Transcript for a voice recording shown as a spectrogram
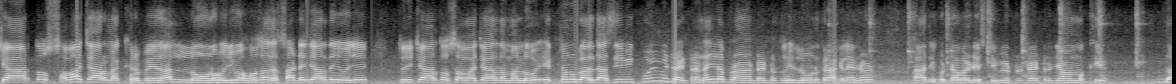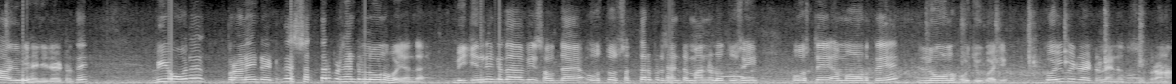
4 ਤੋਂ 4.5 ਲੱਖ ਰੁਪਏ ਦਾ ਲੋਨ ਹੋ ਜੂਗਾ ਹੋ ਸਕਦਾ 4.5 ਦਾ ਹੀ ਹੋ ਜੇ। ਤੁਸੀਂ 4 ਤੋਂ 4.5 ਦਾ ਮੰਨ ਲਓ। ਇੱਕ ਤੁਹਾਨੂੰ ਗੱਲ ਦੱਸਦੀ ਵੀ ਕੋਈ ਵੀ ਟਰੈਕਟਰ ਹੈ ਨਾ, ਜਿਹੜਾ ਪੁਰਾਣਾ ਟਰੈਕਟਰ ਤੁਸੀਂ ਲੋਨ ਕਰਾ ਕੇ ਲੈਣੇ ਹੋ, ਆਹ ਦੇਖੋ ਡਬਲ ਡਿਸਟ੍ਰੀਬਿਊਟਰ ਟਰੈਕਟਰ ਜਮਾ ਮੱਖੀ, ਦਾਗ ਵੀ ਹੈ ਨਹੀਂ ਟਰੈਕਟਰ ਤੇ। ਵੀ ਉਹਦੇ ਪੁਰਾਣੇ ਟਰੈਕਟਰ ਤੇ 70% ਲੋਨ ਹੋ ਜਾਂਦਾ ਵੀ ਜਿੰਨੇ ਕੁ ਦਾ ਵੀ ਸੌਦਾ ਹੈ, ਉਸ ਤੋਂ 70% ਮੰਨ ਲਓ ਤੁਸੀਂ, ਉਸ ਤੇ ਅਮਾਉਂਟ ਤੇ ਲੋਨ ਹੋ ਜਾਊਗਾ ਜੀ। ਕੋਈ ਵੀ ਟਰੈਕਟਰ ਲੈਣਾ ਤੁਸੀਂ ਪੁਰਾਣਾ।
